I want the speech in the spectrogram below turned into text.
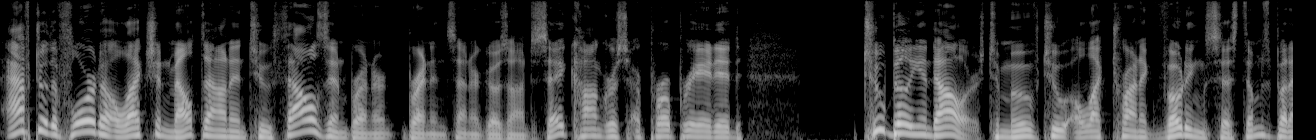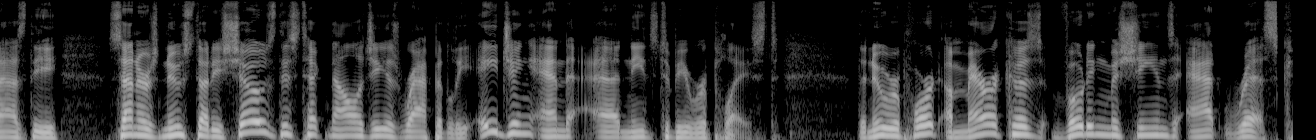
After the Florida election meltdown in 2000, Brenner, Brennan Center goes on to say, Congress appropriated $2 billion to move to electronic voting systems, but as the center's new study shows, this technology is rapidly aging and uh, needs to be replaced. The new report, America's Voting Machines at Risk,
